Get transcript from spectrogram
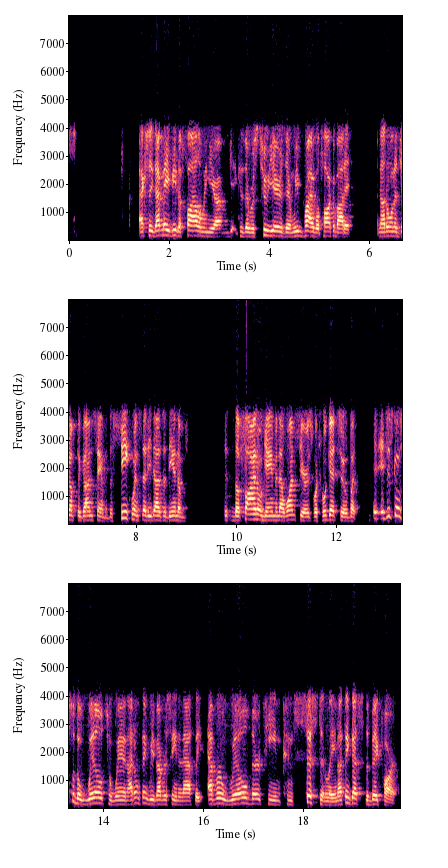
actually, that may be the following year because there was two years there, and we probably will talk about it. And I don't want to jump the gun, Sam, but the sequence that he does at the end of the final game in that one series, which we'll get to, but it, it just goes to the will to win. I don't think we've ever seen an athlete ever will their team consistently, and I think that's the big part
